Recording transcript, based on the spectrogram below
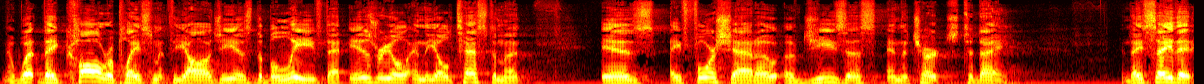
Now, what they call replacement theology is the belief that Israel in the Old Testament is a foreshadow of Jesus and the church today. And they say that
